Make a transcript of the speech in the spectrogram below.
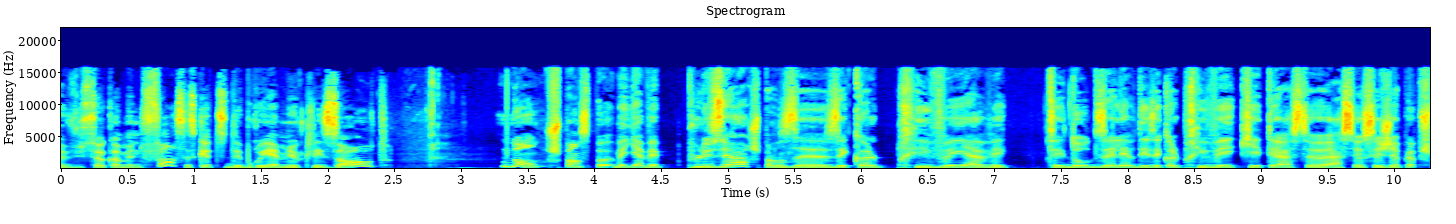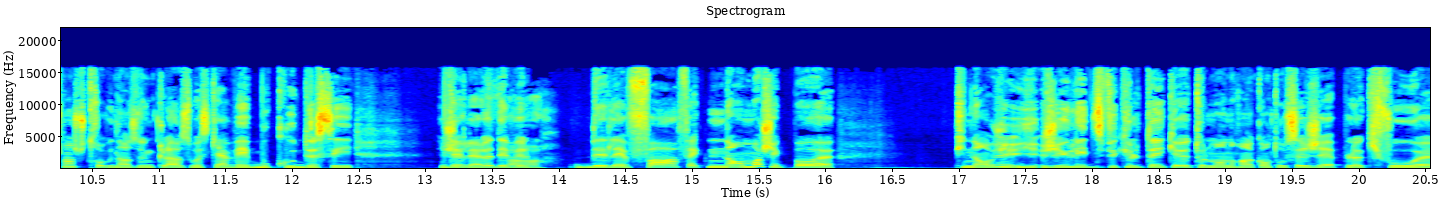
as vu ça comme une force? Est-ce que tu débrouillais mieux que les autres? Non, je pense pas. Mais il y avait plusieurs, je pense, euh, écoles privées avec d'autres élèves des écoles privées qui étaient à ce, à ce cégep-là. Puis je pense que je suis trouvée dans une classe où est-ce qu'il y avait beaucoup de ces jeunes-là, D'élèves d'élèves forts. d'élèves forts. Fait que non, moi, j'ai pas... euh, puis non, j'ai eu les difficultés que tout le monde rencontre au cégep, là, qu'il faut, euh,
